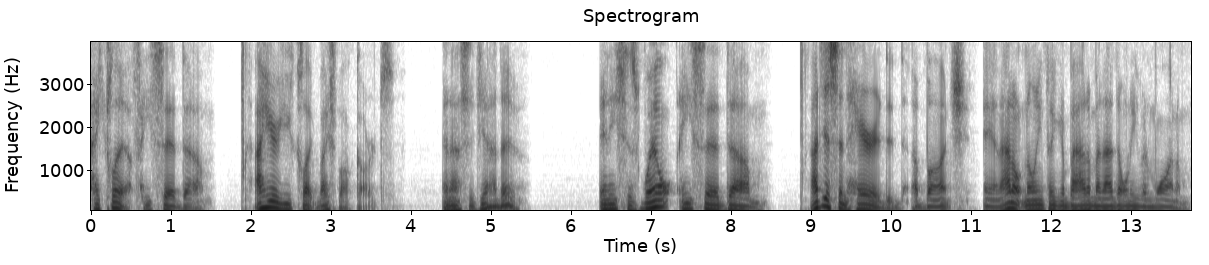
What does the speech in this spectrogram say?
"Hey, Cliff," he said, um, "I hear you collect baseball cards," and I said, "Yeah, I do." And he says, Well, he said, um, I just inherited a bunch and I don't know anything about them and I don't even want them.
